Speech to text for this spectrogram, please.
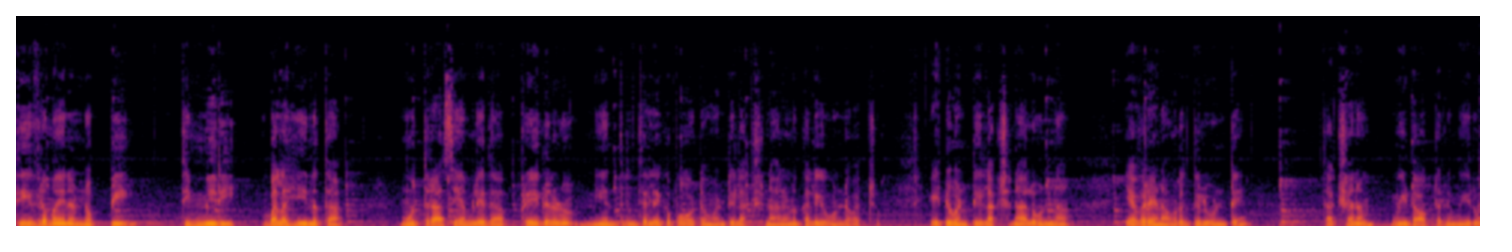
తీవ్రమైన నొప్పి తిమ్మిరి బలహీనత మూత్రాశయం లేదా ప్రేగులను నియంత్రించలేకపోవటం వంటి లక్షణాలను కలిగి ఉండవచ్చు. ఎటువంటి లక్షణాలు ఉన్న ఎవరైనా వృద్ధులు ఉంటే తక్షణం మీ డాక్టర్ని మీరు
